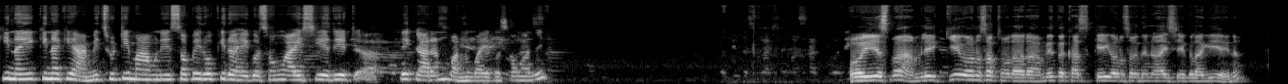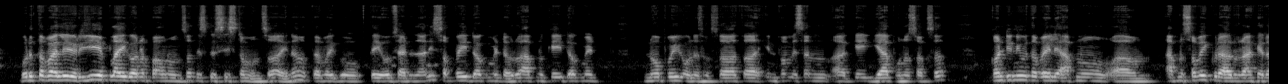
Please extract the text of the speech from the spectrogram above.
किन किनकि हामी छुट्टीमा आउने सबै रोकिरहेको छौँ आइसिए रेट त्यही कारण भन्नुभएको छ उहाँले। यसमा हामीले के गर्न सक्छौँ होला र हामीले त खास केही गर्न सक्दैनौँ आइसिएको लागि होइन? बरु तपाईँले रिएप्लाई गर्न पाउनुहुन्छ त्यसको सिस्टम हुन्छ होइन? तपाईँको त्यही वेबसाइटमा जाने सबै डकुमेन्टहरू आफ्नो केही डकुमेन्ट नपुगेको हुनसक्छ अथवा इन्फर्मेसन केही ग्याप हुनसक्छ। कन्टिन्यू तपाईँले आफ्नो आफ्नो सबै कुराहरू राखेर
